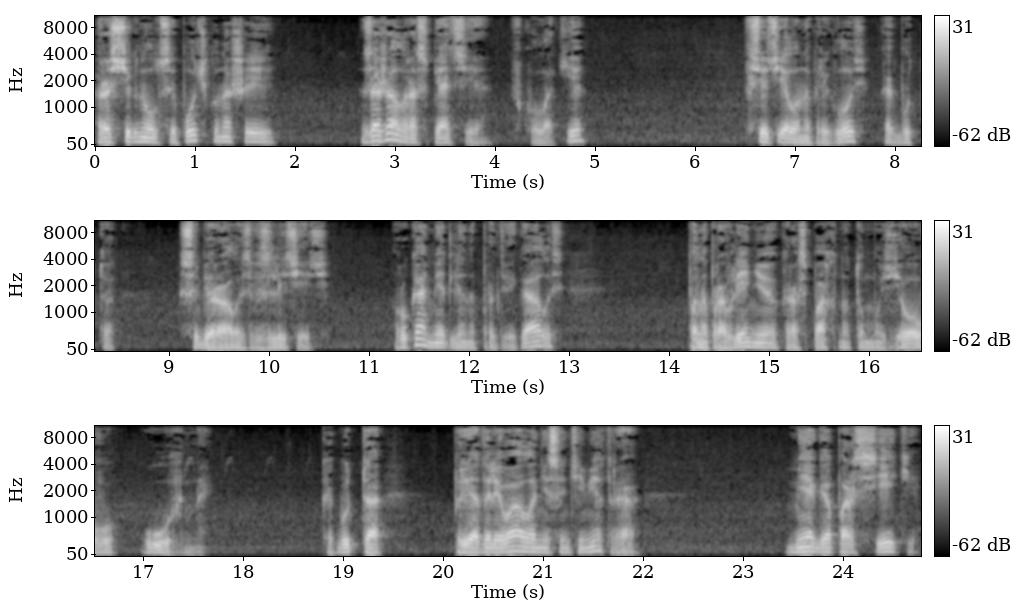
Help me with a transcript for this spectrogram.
Расстегнул цепочку на шее зажал распятие в кулаке. Все тело напряглось, как будто собиралось взлететь. Рука медленно продвигалась по направлению к распахнутому зеву урны. Как будто преодолевала не сантиметры, а мегапарсеки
